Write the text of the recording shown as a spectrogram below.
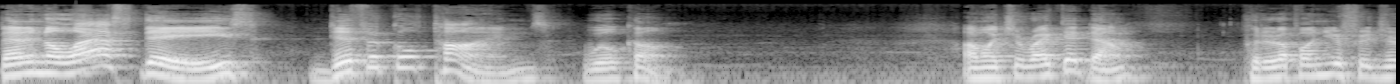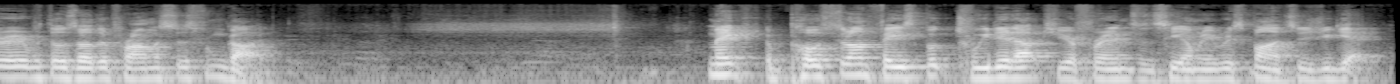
that in the last days, difficult times will come. I want you to write that down. Put it up on your refrigerator with those other promises from God. Make post it on Facebook, tweet it out to your friends, and see how many responses you get.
